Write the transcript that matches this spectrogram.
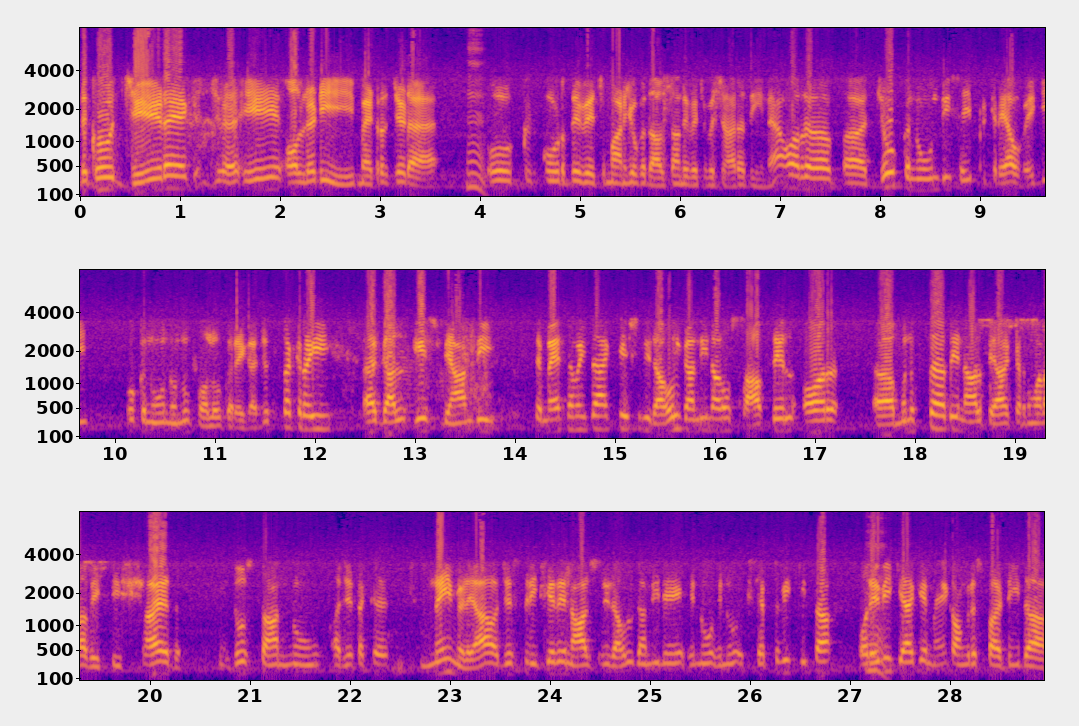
ਦੇਖੋ ਜਿਹੜੇ ਇਹ ਆਲਰੇਡੀ ਮੈਟਰ ਜਿਹੜਾ। ਉਹ ਕੋਰਟ ਦੇ ਵਿੱਚ ਮਾਣਯੋਗ ਅਦਾਲਤਾਂ ਦੇ ਵਿੱਚ ਵਿਚਾਰ ਅਧੀਨ ਹੈ ਔਰ ਜੋ ਕਾਨੂੰਨ ਦੀ ਸਹੀ ਪ੍ਰਕਿਰਿਆ ਹੋਵੇਗੀ ਉਹ ਕਾਨੂੰਨ ਉਹਨੂੰ ਫੋਲੋ ਕਰੇਗਾ। ਜਿਸ ਤੱਕ ਰਹੀ ਗੱਲ ਇਸ ਬਿਆਨ ਦੀ ਤੇ ਮੈਂ ਸਮਝਦਾ ਕਿ ਸ਼੍ਰੀ ਰਾਹੁਲ ਗਾਂਧੀ ਨਾਲੋਂ ਸਾਫ਼ ਦਿਲ ਔਰ ਮਨੁੱਖਤਾ ਦੇ ਨਾਲ ਪਿਆਰ ਕਰਨ ਵਾਲਾ ਵਿਅਕਤੀ ਸ਼ਾਇਦ ਹਿੰਦੁਸਤਾਨ ਨੂੰ ਅਜੇ ਤੱਕ ਨਹੀਂ ਮਿਲਿਆ। ਔਰ ਜਿਸ ਤਰੀਕੇ ਦੇ ਨਾਲ ਸ਼੍ਰੀ ਰਾਹੁਲ ਗਾਂਧੀ ਨੇ ਇਹਨੂੰ ਇਹਨੂੰ ਐਕਸੈਪਟ ਵੀ ਕੀਤਾ ਔਰ ਇਹ ਵੀ ਕਿਹਾ ਕਿ ਮੈਂ ਕਾਂਗਰਸ ਪਾਰਟੀ ਦਾ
